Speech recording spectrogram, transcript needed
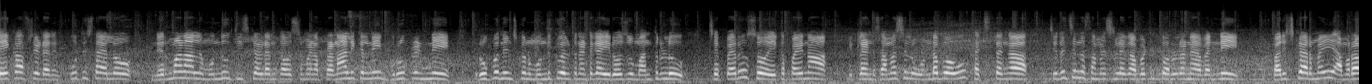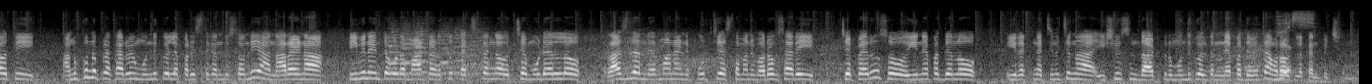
టేక్ ఆఫ్ చేయడానికి పూర్తి స్థాయిలో నిర్మాణాలను ముందుకు తీసుకెళ్ళడానికి అవసరమైన ప్రణాళికల్ని బ్లూ ప్రింట్ని రూపొందించుకొని ముందుకు వెళ్తున్నట్టుగా ఈరోజు మంత్రులు చెప్పారు. సో ఇకపైన ఇట్లాంటి సమస్యలు ఉండబోవు. ఖచ్చితంగా చిన్న చిన్న సమస్యలే కాబట్టి త్వరలోనే అవన్నీ పరిష్కారమై అమరావతి అనుకున్న ప్రకారమే ముందుకు వెళ్ళే పరిస్థితి కనిపిస్తోంది. ఆ నారాయణ టీవీ నైన్తో కూడా మాట్లాడుతూ ఖచ్చితంగా వచ్చే మూడేళ్ళలో రాజధాని నిర్మాణాన్ని పూర్తి చేస్తామని మరొకసారి చెప్పారు. సో ఈ నేపథ్యంలో ఈ రకంగా చిన్న చిన్న ఇష్యూస్ని దాటుకుని ముందుకు వెళ్తున్న నేపథ్యం అయితే అమరావతిలో కనిపించింది.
